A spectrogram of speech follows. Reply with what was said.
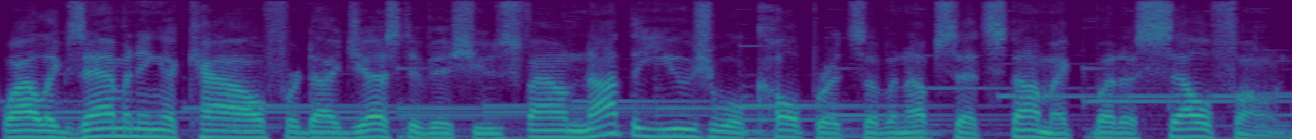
while examining a cow for digestive issues found not the usual culprits of an upset stomach but a cell phone.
